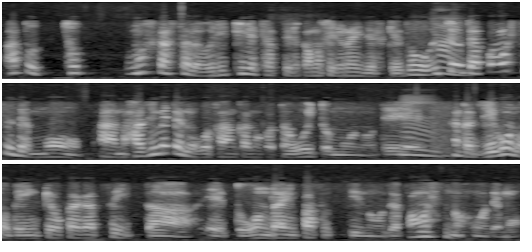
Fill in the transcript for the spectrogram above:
あとちょっと、もしかしたら売り切れちゃってるかもしれないんですけど、はい一応ジャパンオフィスでも、あの、初めてのご参加の方多いと思うので、うんなんか事後の勉強会がついた、えっと、オンラインパスっていうのをジャパンオフィスの方でも、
